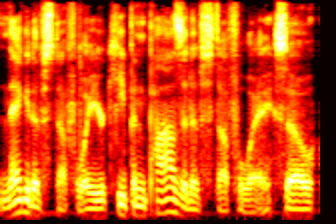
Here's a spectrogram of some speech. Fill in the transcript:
negative stuff away, you're keeping positive stuff away. So,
